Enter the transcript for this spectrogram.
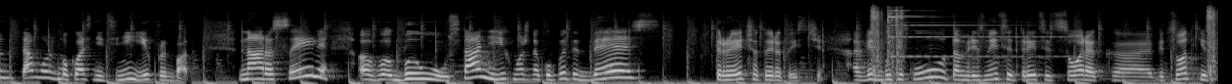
підписуємо, там можна по класній ціні їх придбати. На розсейлі е, в БУ стані їх можна купити десь. 3-4 тисячі. Від бутіку там різниці 30-40 е, відсотків,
